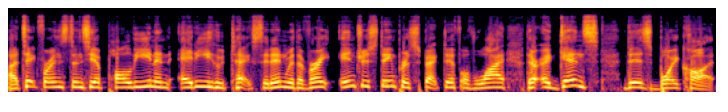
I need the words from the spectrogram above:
Uh, take, for instance, here Pauline and Eddie, who texted in with a very interesting perspective of why they're against this boycott.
